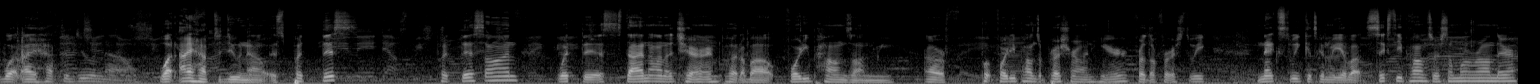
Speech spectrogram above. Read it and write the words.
what i have to do now what i have to do now is put this put this on with this stand on a chair and put about 40 pounds on me or put 40 pounds of pressure on here for the first week. Next week it's going to be about 60 pounds or somewhere around there.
